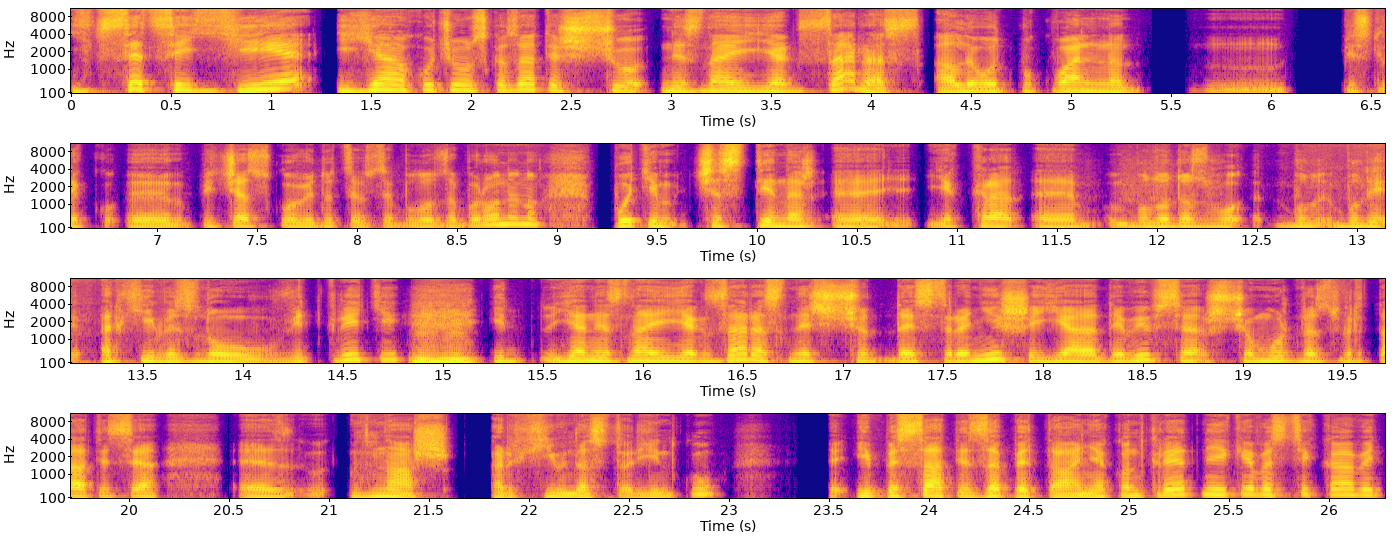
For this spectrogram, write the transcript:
І все це є, і я хочу вам сказати, що не знаю, як зараз, але от буквально після е, під час ковіду це все було заборонено. Потім частина е, якраз е, було дозво... були, архіви знову відкриті. угу. І я не знаю, як зараз, не що десь раніше я дивився, що можна звертатися в наш архів на сторінку і писати запитання конкретне, яке вас цікавить,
